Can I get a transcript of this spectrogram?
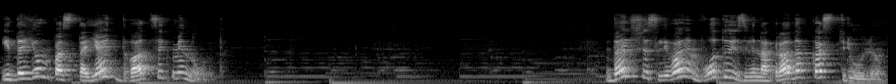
и даем постоять 20 минут. Дальше сливаем воду из винограда в кастрюлю.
